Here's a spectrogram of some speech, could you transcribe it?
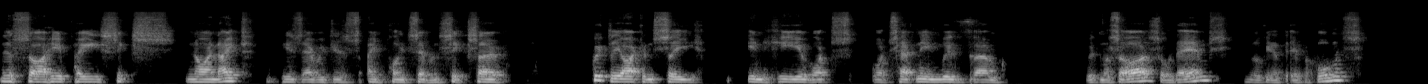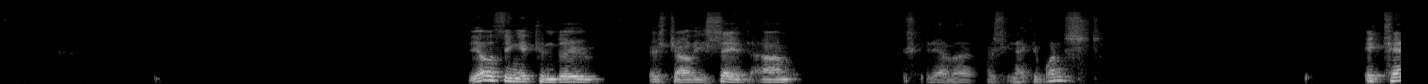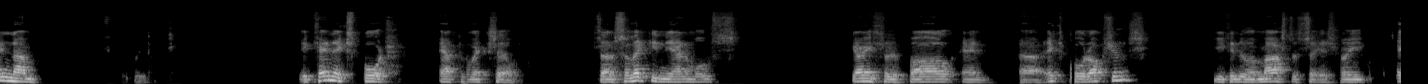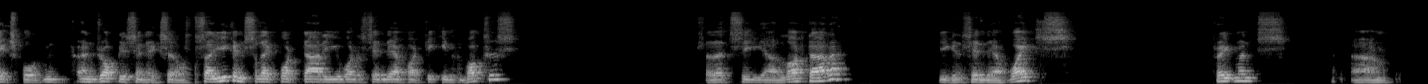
this sire here, P698, his average is 8.76. So quickly I can see in here what's what's happening with um, with massage or dams, looking at their performance. The other thing it can do, as Charlie said, um, let's get out of those inactive ones. It can um, it can export out to Excel. So selecting the animals, going through file and uh, export options, you can do a master CSV export and, and drop this in Excel. So you can select what data you want to send out by ticking the boxes. So that's the uh, life data. You can send out weights, treatments, um,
